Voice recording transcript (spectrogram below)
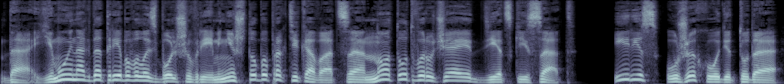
Да, ему иногда требовалось больше времени, чтобы практиковаться, но тут выручает детский сад. Ирис уже ходит туда,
